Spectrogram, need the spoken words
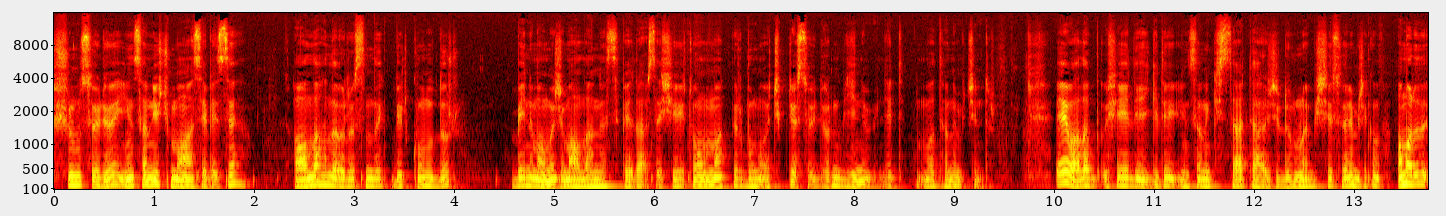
şunu söylüyor. İnsanın iç muhasebesi Allah'la arasındaki bir konudur. Benim amacım Allah nasip ederse şehit olmaktır. Bunu açıkça söylüyorum. Yeni bile vatanım içindir. Eyvallah bu şeyle ilgili insanın kişisel tercihi buna bir şey söylemeyecek ama ama arada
